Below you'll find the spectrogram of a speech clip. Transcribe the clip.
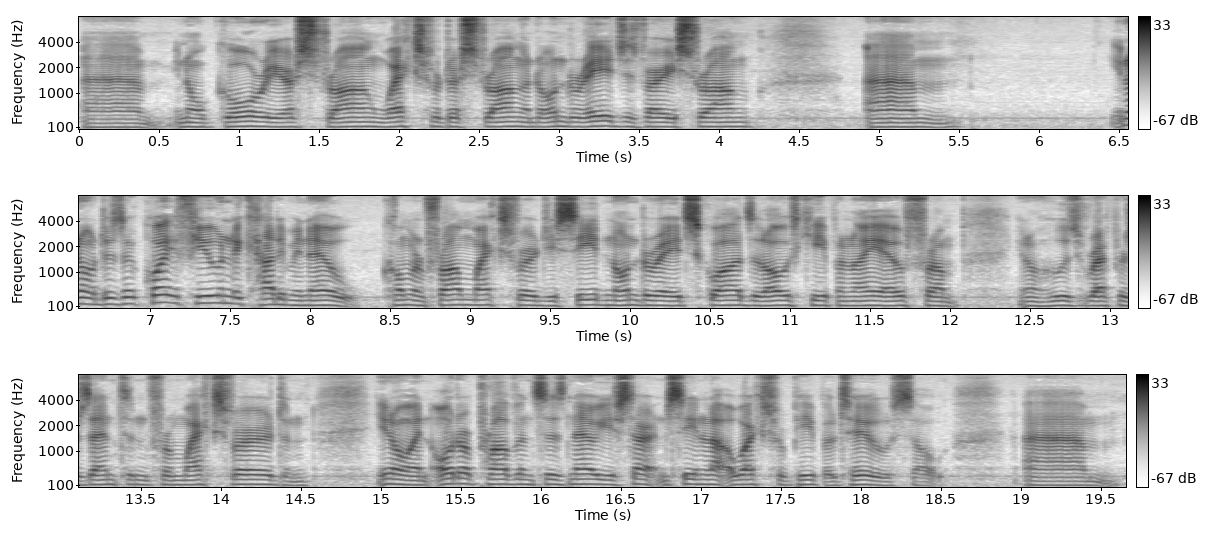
Um, you know, Gorey are strong. Wexford are strong, and underage is very strong. Um, you know, there's a, quite a few in the academy now coming from Wexford. You see it in underage squads that always keep an eye out from, you know, who's representing from Wexford, and you know, in other provinces now you're starting to see a lot of Wexford people too. So, um,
